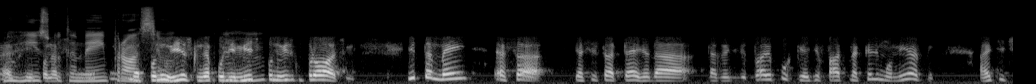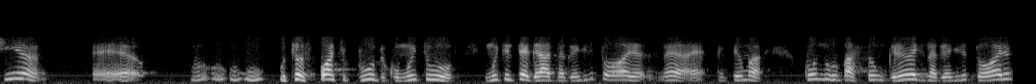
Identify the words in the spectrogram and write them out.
assim, risco na, também próximo. Né, no risco, né, por uhum. limite, por risco próximo. E também essa, essa estratégia da, da Grande Vitória, porque, de fato, naquele momento, a gente tinha é, o, o, o, transporte público muito muito integrado na Grande Vitória, né? tem uma conurbação grande na Grande Vitória.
